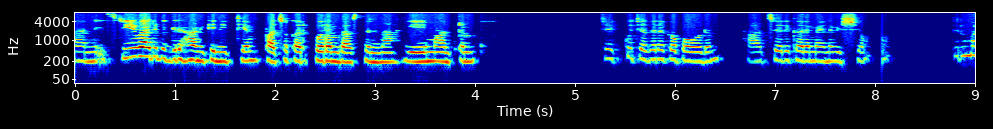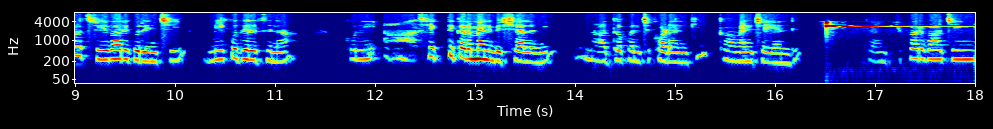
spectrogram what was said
కానీ శ్రీవారి విగ్రహానికి నిత్యం పచ్చకర్పూరం రాస్తున్నా ఏమాత్రం చెక్కు చెదరకపోవడం ఆశ్చర్యకరమైన విషయం. తిరుమల శ్రీవారి గురించి మీకు తెలిసిన కొన్ని ఆసక్తికరమైన విషయాలని నాతో పంచుకోవడానికి కామెంట్ చేయండి. Thank you for watching.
